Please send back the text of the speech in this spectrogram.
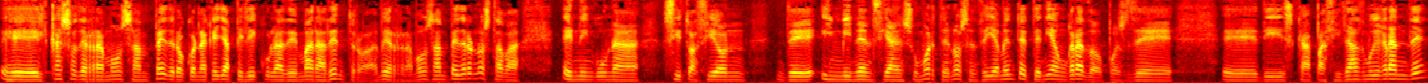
eh, el caso de Ramón San Pedro con aquella película de Mar Adentro. A ver, Ramón San Pedro no estaba en ninguna situación de inminencia en su muerte, no, sencillamente tenía un grado pues de eh, discapacidad muy grande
